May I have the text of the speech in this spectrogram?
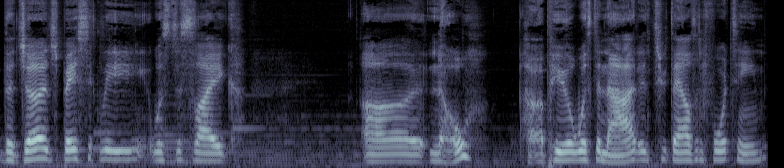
the judge basically was just like, uh, no. Her appeal was denied in 2014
